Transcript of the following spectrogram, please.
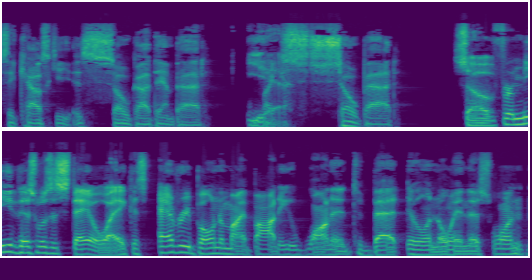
Sitkowski, is so goddamn bad. Yeah. Like, so bad. So for me, this was a stay away because every bone in my body wanted to bet Illinois in this one.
